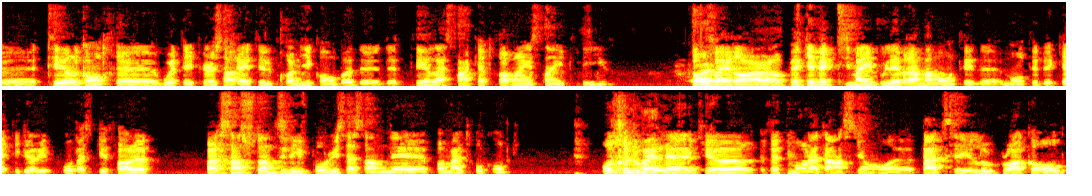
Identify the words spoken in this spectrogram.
euh, Till contre euh, Whitaker, ça aurait été le premier combat de, de Till à 185 livres. Sauf erreur, fait qu'effectivement, il voulait vraiment monter de, monter de catégorie de poids parce que faire, le, faire 170 livres pour lui, ça semblait pas mal trop compliqué. Autre nouvelle qui a retenu mon attention, Pat, c'est Luke Rockhold.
